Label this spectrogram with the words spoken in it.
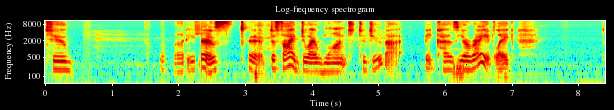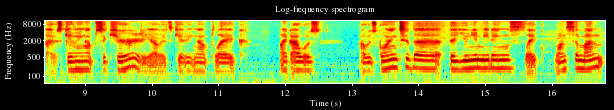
two bloody years to decide do I want to do that? Because you're right, like I was giving up security. I was giving up like like I was I was going to the the union meetings like once a month.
